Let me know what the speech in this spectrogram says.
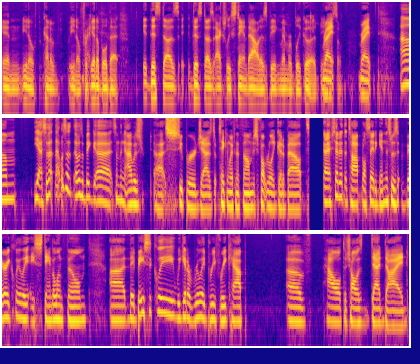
and you know, kind of you know, forgettable that it, this does this does actually stand out as being memorably good, you know, right so right um yeah so that, that was a that was a big uh something i was uh super jazzed taken away from the film just felt really good about i've said it at the top but i'll say it again this was very clearly a standalone film uh they basically we get a really brief recap of how T'Challa's dad died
